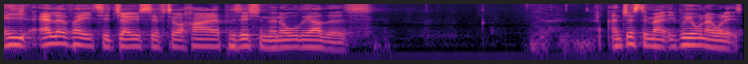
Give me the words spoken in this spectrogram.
he elevated Joseph to a higher position than all the others. And just imagine, we all know what, it's,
